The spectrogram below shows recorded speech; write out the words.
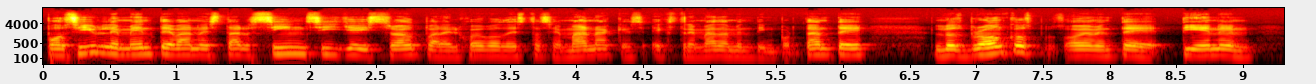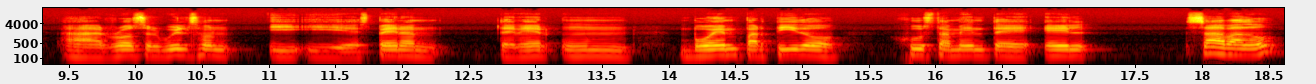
posiblemente van a estar sin CJ Stroud para el juego de esta semana, que es extremadamente importante. Los Broncos, pues obviamente tienen a Russell Wilson y, y esperan tener un buen partido justamente el sábado.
